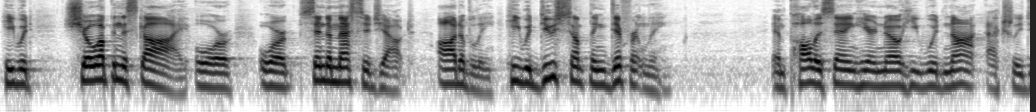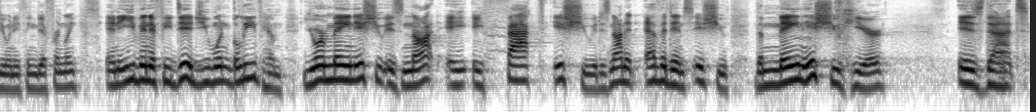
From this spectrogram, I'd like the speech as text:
He would show up in the sky or, or send a message out audibly. He would do something differently. And Paul is saying here, no, he would not actually do anything differently. And even if he did, you wouldn't believe him. Your main issue is not a, a fact issue, it is not an evidence issue. The main issue here is that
